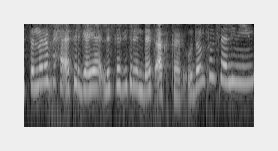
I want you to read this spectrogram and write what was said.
استنونا في الحلقات الجاية. لسه في ترندات أكتر. ودمتم سالمين.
